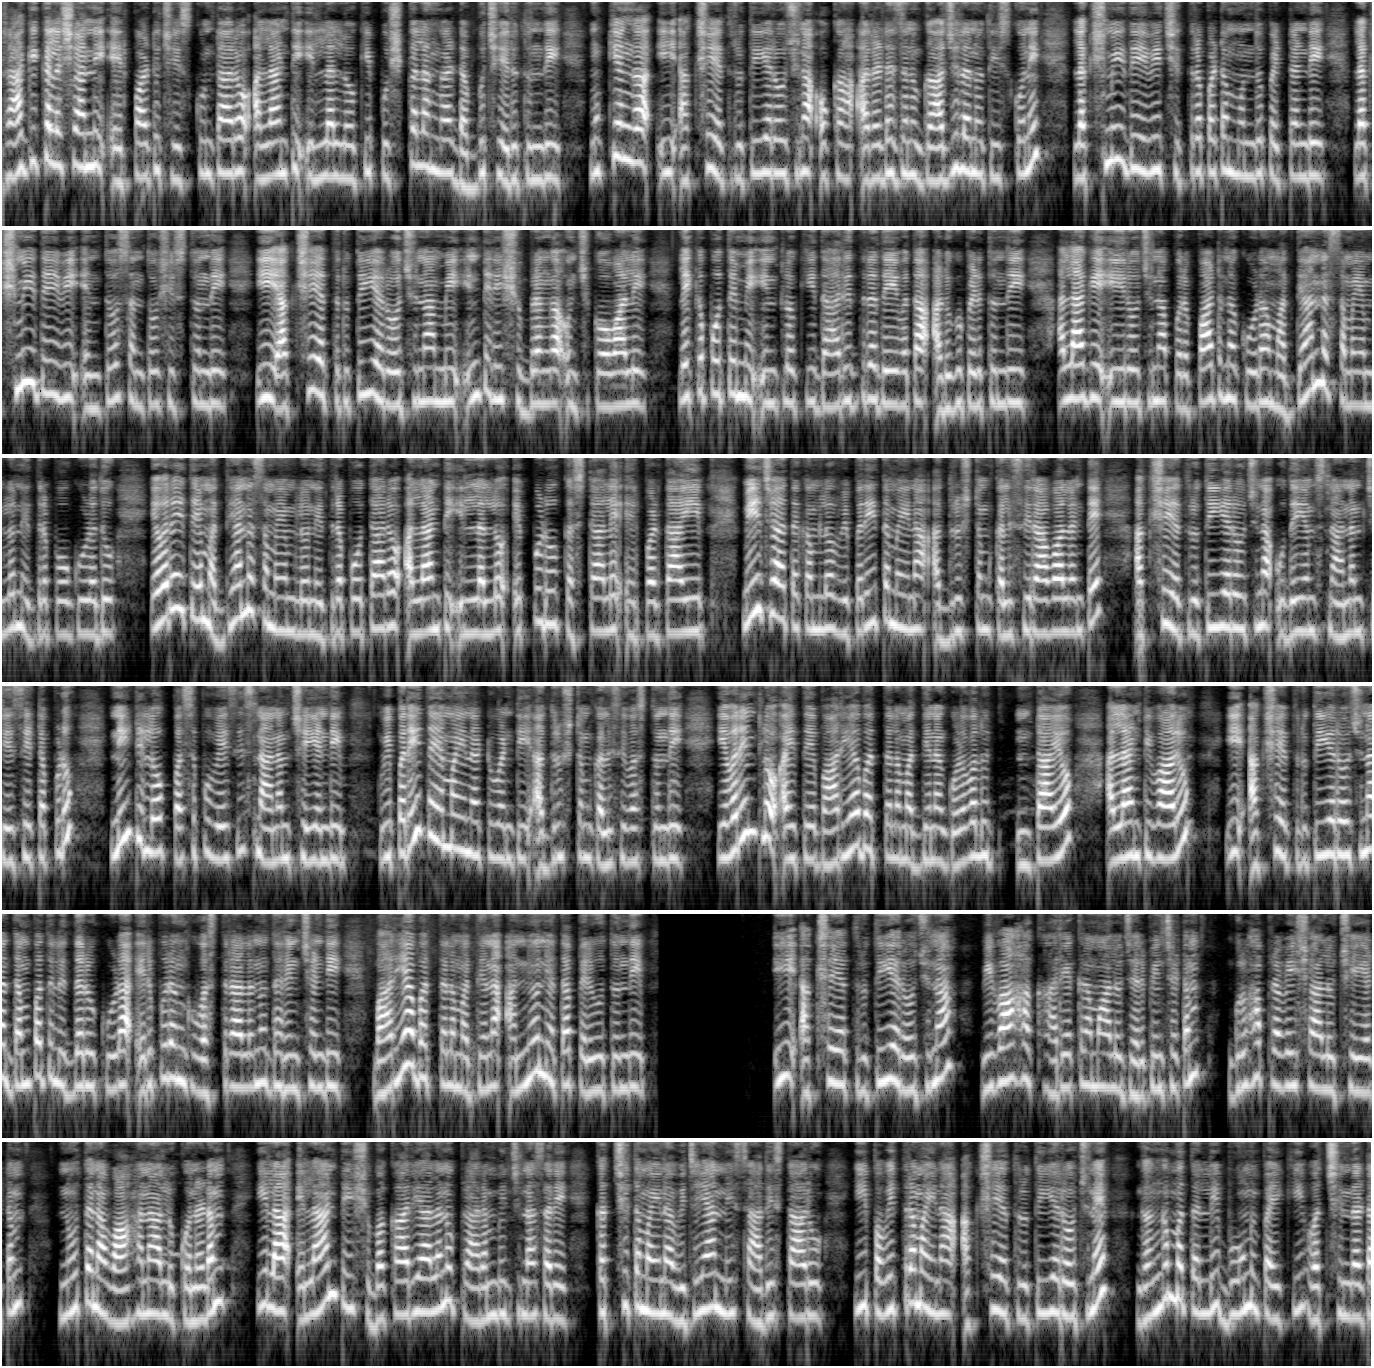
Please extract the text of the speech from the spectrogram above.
రాగి కలశాన్ని ఏర్పాటు చేసుకుంటారో అలాంటి ఇళ్ళల్లోకి పుష్కలంగా డబ్బు చేరుతుంది. ముఖ్యంగా ఈ అక్షయ తృతీయ రోజున ఒక అరడజను గాజులను తీసుకొని లక్ష్మీదేవి చిత్రపటం ముందు పెట్టండి. లక్ష్మీదేవి ఎంతో సంతోషిస్తుంది. ఈ అక్షయ తృతీయ రోజున మీ ఇంటిని శుభ్రంగా ఉంచుకోవాలి. లేకపోతే మీ ఇంట్లోకి దారిద్ర దేవత అడుగు పెడుతుంది. అలాగే ఈ రోజున పొరపాటున కూడా మధ్యాహ్న సమయంలో నిద్రపోకూడదు. ఎవరైతే మధ్యాహ్న సమయంలో నిద్రపోతారో అలాంటి ఇళ్ళలో ఎప్పుడూ కష్టాలే ఏర్పడతాయి. మీ జాతకంలో విపరీతమైన అదృష్టం కలిసి రావాలంటే అక్షయ తృతీయ రోజున ఉదయం స్నానం చేసేటప్పుడు నీటిలో పసుపు వేసి స్నానం చేయండి. విపరీతమైనటువంటి అదృష్టం కలిసి వస్తుంది. ఎవరింట్లో అయితే భార్యాభర్తల మధ్యన గొడవలు ఉంటాయో అలాంటి వారు ఈ అక్షయ తృతీయ రోజున దంపతులిద్దరూ కూడా ఎరుపు రంగు వస్త్రాలను ధరించండి. భార్యాభర్తల మధ్యన అన్యోన్యత పెరుగుతుంది. ఈ అక్షయ తృతీయ రోజున వివాహ కార్యక్రమాలు జరిపించటం గృహ ప్రవేశాలు చేయటం నూతన వాహనాలు కొనడం ఇలా ఎలాంటి శుభకార్యాలను ప్రారంభించినా సరే ఖచ్చితమైన విజయాన్ని సాధిస్తారు. ఈ పవిత్రమైన అక్షయ తృతీయ రోజునే గంగమ్మ తల్లి భూమిపైకి వచ్చిందట.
